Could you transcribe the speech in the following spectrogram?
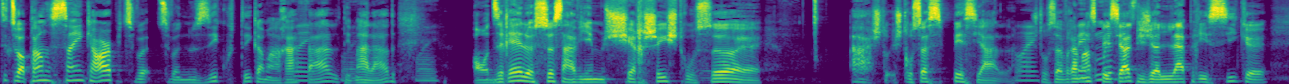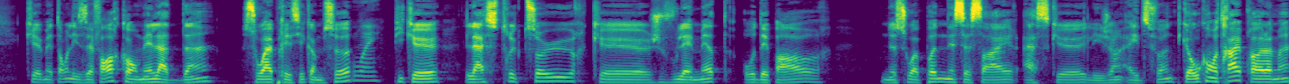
tu vas prendre 5 heures puis tu vas tu vas nous écouter comme en rafale, t'es malade. On dirait là ça ça vient me chercher, je trouve ça euh, ah, je, trou- je trouve ça spécial. Ouais. Je trouve ça vraiment Ben, spécial, puis je l'apprécie que que mettons les efforts qu'on met là-dedans soient appréciés comme ça, Ouais. puis que la structure que je voulais mettre au départ ne soit pas nécessaire à ce que les gens aient du fun, puis qu'au contraire probablement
